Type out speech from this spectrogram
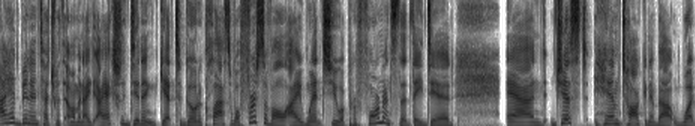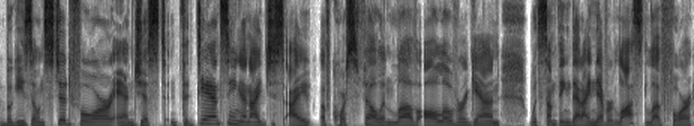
I had been in touch with Elman. I, I, actually didn't get to go to class. Well, first of all, I went to a performance that they did, and just him talking about what Boogie Zone stood for and just the dancing. And I just, I, of course, fell in love all over again with something that I never lost love for.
